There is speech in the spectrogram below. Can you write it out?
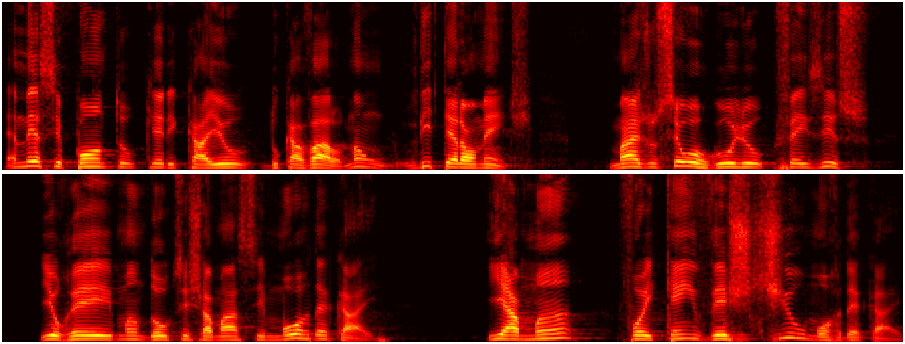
É nesse ponto que ele caiu do cavalo, não literalmente, mas o seu orgulho fez isso. E o rei mandou que se chamasse Mordecai. E Amã foi quem vestiu Mordecai.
